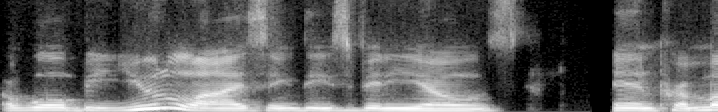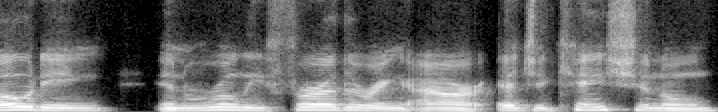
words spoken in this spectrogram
will be utilizing these videos and promoting and really furthering our educational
